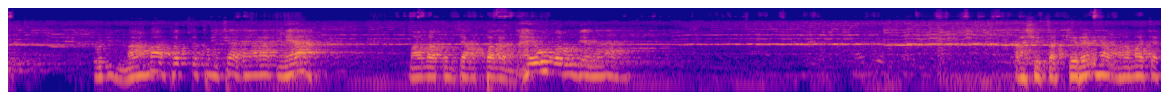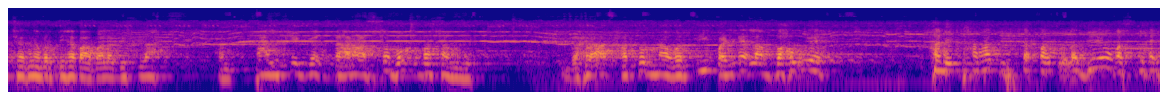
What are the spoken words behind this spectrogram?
मामा फक्त तुमच्या दारात न्या. मामा तुमच्या आप्पाला दैव मरू देणार. काशीचा किरण ह्या मामाच्या चरणावरती ह्या बाबाला दिसला. आणि पालखी ग- सबक बसावली. घरात हातुरणावरती पडलेला भाऊ आहे. आणि घरात इतक्या बाजूला देव बसलाय.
